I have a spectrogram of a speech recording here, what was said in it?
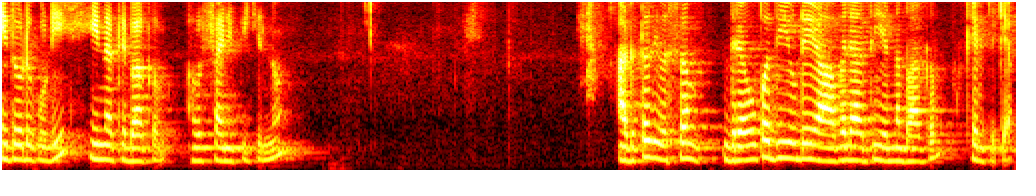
ഇതോടുകൂടി ഇന്നത്തെ ഭാഗം അവസാനിപ്പിക്കുന്നു. അടുത്ത ദിവസം ദ്രൗപദിയുടെ ആവലാതി എന്ന ഭാഗം കേൾപ്പിക്കാം.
